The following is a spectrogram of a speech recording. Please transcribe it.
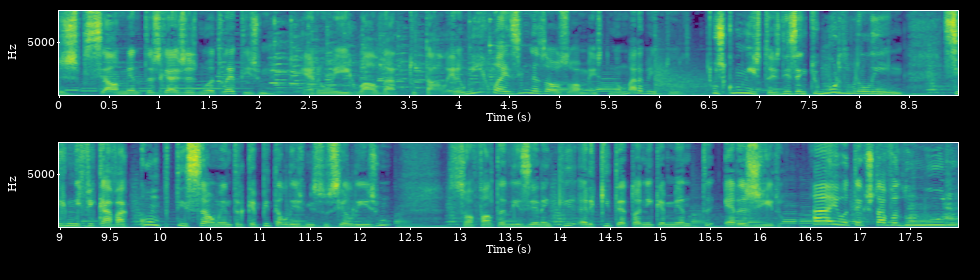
especialmente as gajas no atletismo. Eram a igualdade total, eram iguaizinhas aos homens, tinham barba e tudo. Os comunistas dizem que o Muro de Berlim significava a competição entre capitalismo e socialismo, só falta dizerem que arquitetonicamente era giro. Ah, eu até gostava do muro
